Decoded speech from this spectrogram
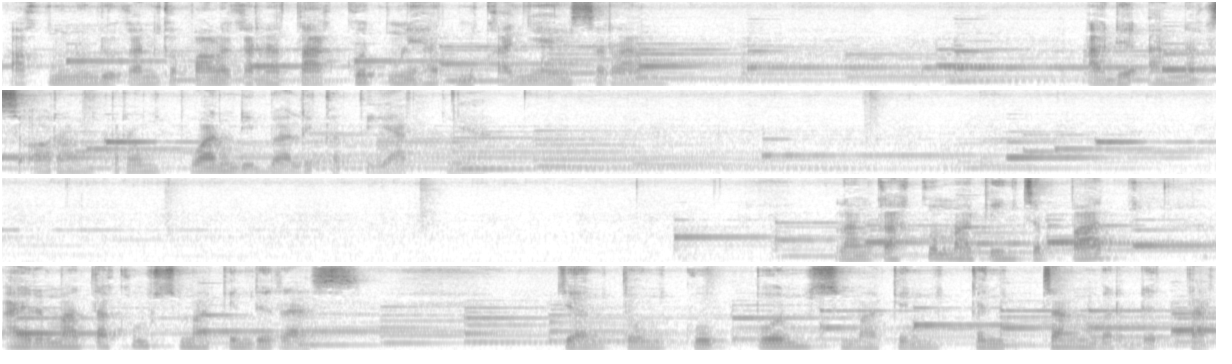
Aku menundukkan kepala karena takut melihat mukanya yang seram. Ada anak seorang perempuan di balik ketiaknya. Langkahku makin cepat, air mataku semakin deras. Jantungku pun semakin kencang berdetak.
